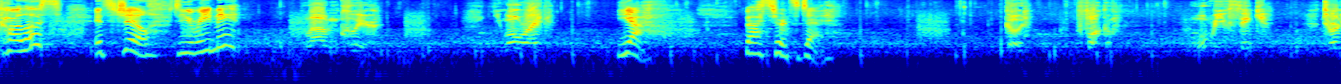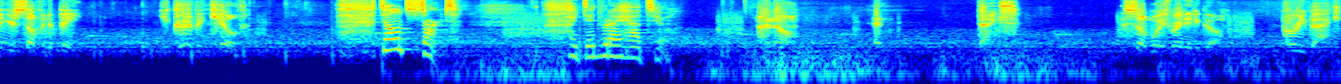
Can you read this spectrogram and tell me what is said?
Carlos? It's Jill. Do you read me? Loud and clear. You alright? Yeah. Bastard's dead. Good. Fuck him. What were you thinking? Turning yourself into bait. You could have been killed. Don't start. I did what I had to. I know. And thanks. The subway's ready to go. Hurry back.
